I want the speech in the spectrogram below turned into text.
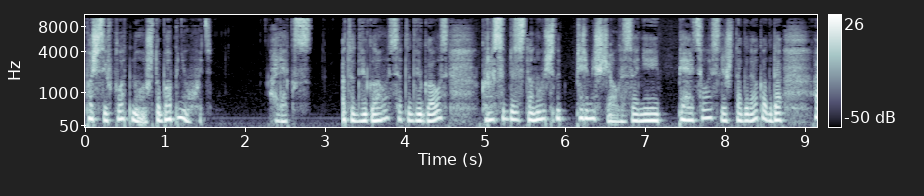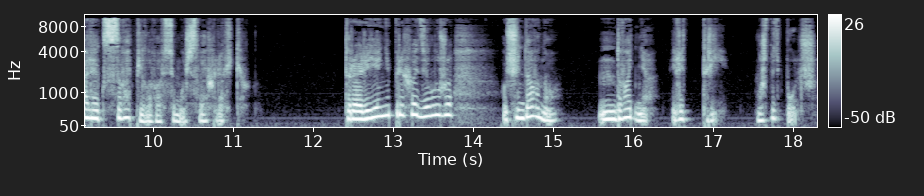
почти вплотную, чтобы обнюхать. Алекс отодвигалась, отодвигалась, крыса безостановочно перемещалась за ней пятилась лишь тогда, когда Алекс завопила во всю мощь своих легких. Террария не приходил уже очень давно, два дня или три, может быть, больше.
